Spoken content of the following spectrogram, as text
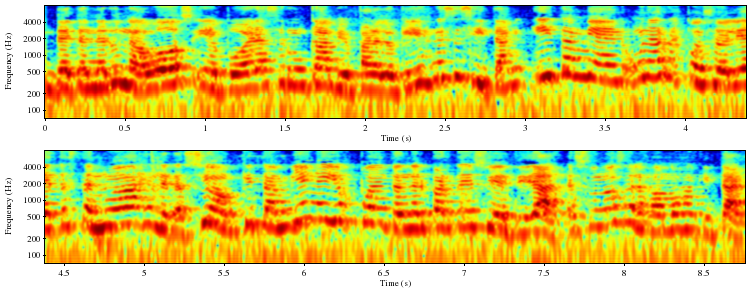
de tener una voz y de poder hacer un cambio para lo que ellos necesitan y también una responsabilidad de esta nueva generación que también ellos pueden tener parte de su identidad. Eso no se las vamos a quitar,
